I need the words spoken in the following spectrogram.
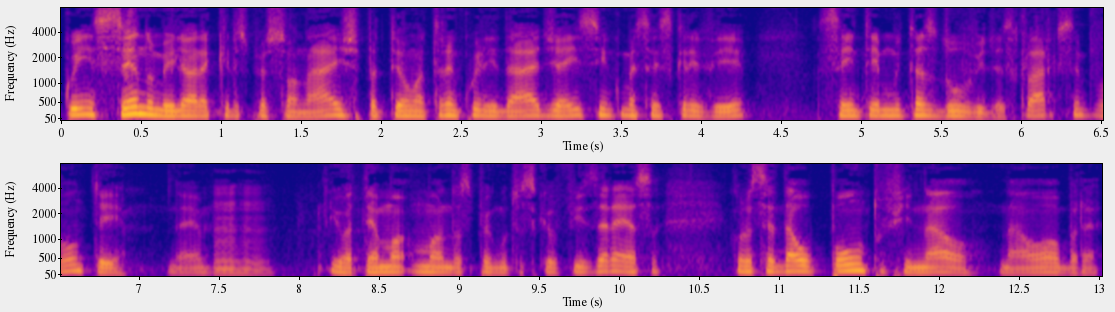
conhecendo melhor aqueles personagens para ter uma tranquilidade. Aí sim começar a escrever sem ter muitas dúvidas. Claro que sempre vão ter, né? Uhum. Eu até uma, uma das perguntas que eu fiz era essa: quando você dá o ponto final na obra,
